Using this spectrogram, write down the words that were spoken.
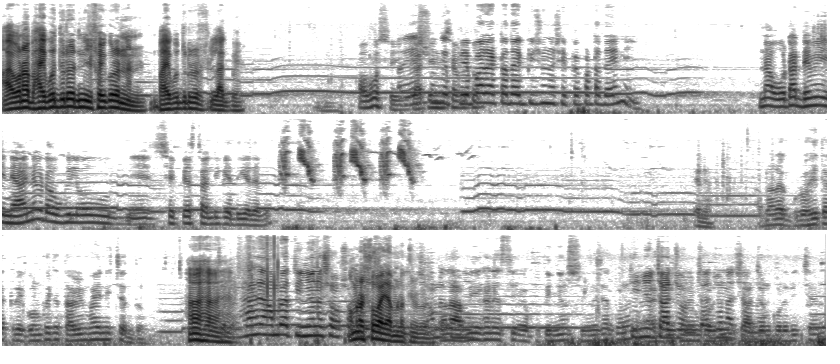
আর ওনার ভাই বন্ধুরা সই করে নেন ভাই বন্ধুরা লাগবে। অবশ্যই এর সঙ্গে পেপার একটা দেয় পিছনে সেই পেপারটা দেয়নি? না ওটা ডেমি নেয় না ওটা উকিলবাবু সেই পেজটা লিখে দিয়ে দেবে। আপনারা গ্রহিতা ক্রে- গ্রহণ করছেন তামিম ভাই নিচ্ছেন তো? হ্যাঁ হ্যাঁ হ্যাঁ। হ্যাঁ হ্যাঁ আমরা তিনজনে সব আমরা সবাই আমরা তিনজন। তাহলে আপনি এখানে তিনজন সিগনেচার করেন তিনজন, চারজন, চারজন আছে চারজন করে দিচ্ছি আমি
